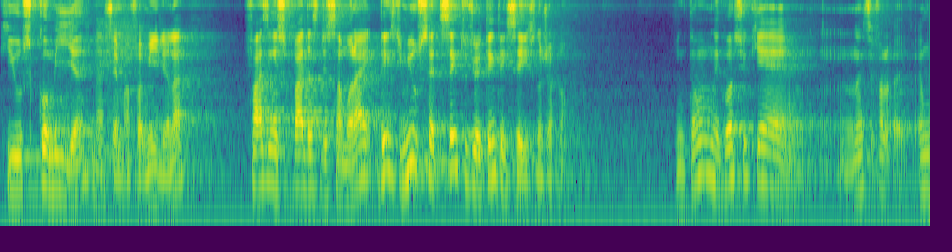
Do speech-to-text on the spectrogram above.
que os comia, nasceu uma família lá, fazem espadas de samurai desde 1786 no Japão. Então é um negócio que é, né, é um,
